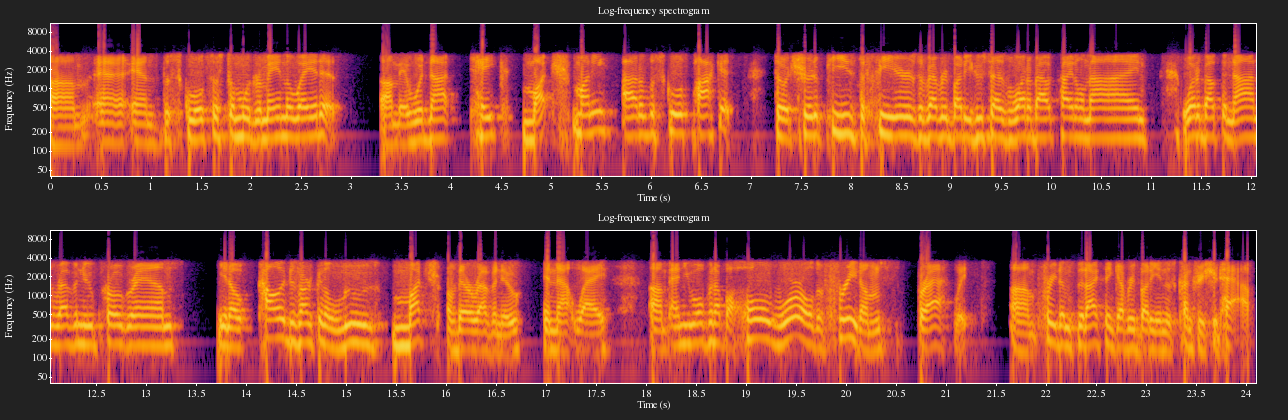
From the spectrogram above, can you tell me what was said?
um, and, and the school system would remain the way it is. Um, it would not take much money out of the school's pocket, so it should appease the fears of everybody who says, "What about Title IX? What about the non-revenue programs?" You know, colleges aren't going to lose much of their revenue in that way. Um, and you open up a whole world of freedoms for athletes, um, freedoms that I think everybody in this country should have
